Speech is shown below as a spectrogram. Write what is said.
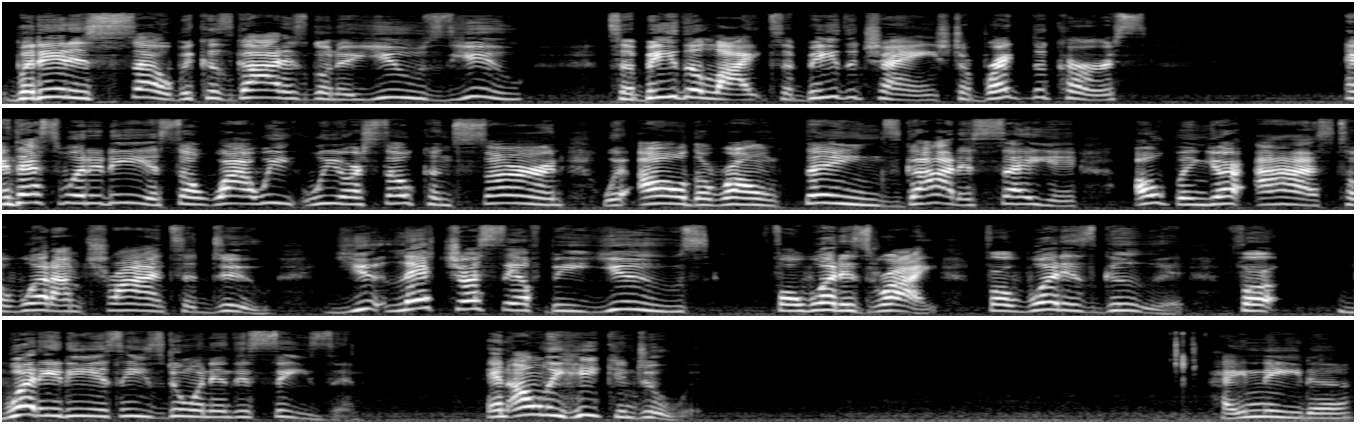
But it is so because God is going to use you to be the light, to be the change, to break the curse, and that's what it is. So while we, we are so concerned with all the wrong things, God is saying, open your eyes to what I'm trying to do. You let yourself be used for what is right, for what is good, for what it is he's doing in this season. And only he can do it. Hey Nita.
